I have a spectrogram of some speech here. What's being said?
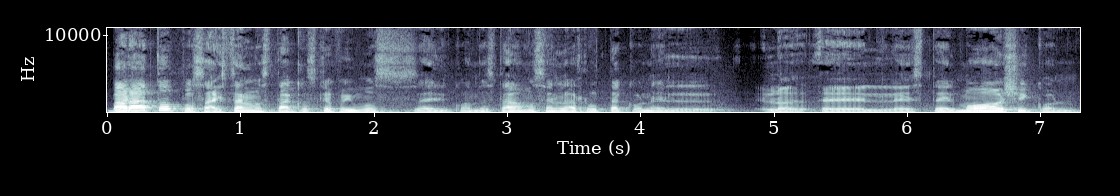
barato, pues ahí están los tacos que fuimos eh, cuando estábamos en la ruta con el, lo- el, este, el Mosh y con,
